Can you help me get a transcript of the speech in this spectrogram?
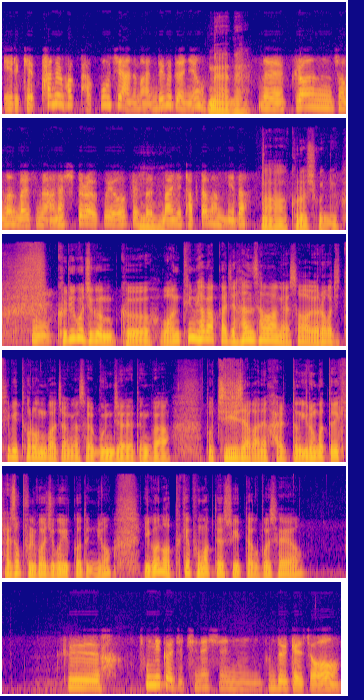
이렇게 판을 확 바꾸지 않으면 안 되거든요. 네네. 네. 네, 그런 점은 말씀을 안 하시더라고요. 그래서 음. 많이 답답합니다. 아, 그러시군요. 네. 그리고 지금 그 원팀 협약까지 한 상황에서 여러 가지 TV 토론 과정에서의 문제라든가 또 지지자 간의 갈등 이런 것들이 계속 불거지고 있거든요. 이건 어떻게 봉합될 수 있다고 보세요? 그 총리까지 지내신 분들께서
